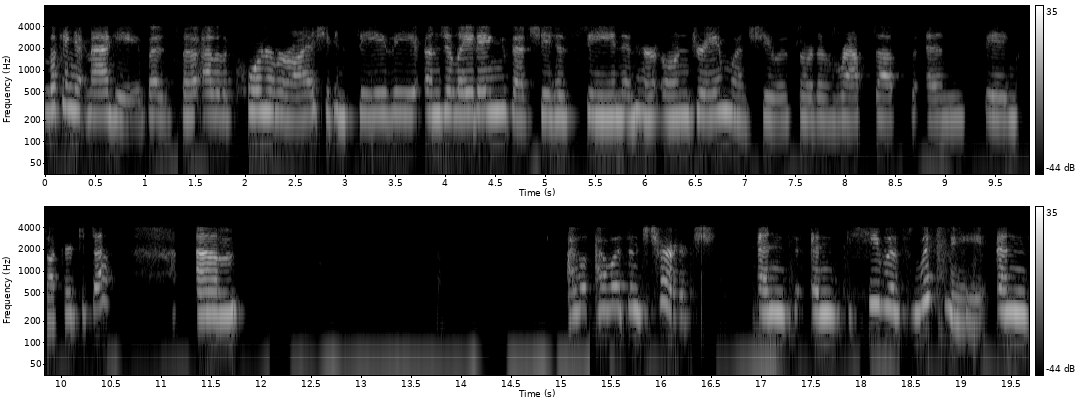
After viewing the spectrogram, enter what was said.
looking at Maggie but so out of the corner of her eye she can see the undulating that she has seen in her own dream when she was sort of wrapped up and being suckered to death. Um I, w- I was in church and and he was with me and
